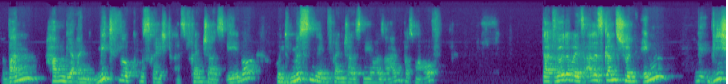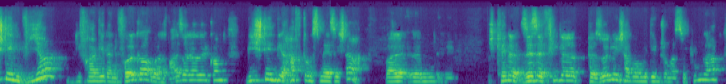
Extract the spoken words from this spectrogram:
wann haben wir ein Mitwirkungsrecht als Franchisegeber und müssen dem Franchise-Nehmer sagen, pass mal auf, das wird aber jetzt alles ganz schön eng. Wie stehen wir, die Frage geht an Volker, aber das weiß er, dass er kommt, wie stehen wir haftungsmäßig da? Weil ähm, ich kenne sehr, sehr viele persönlich, habe auch mit denen schon was zu tun gehabt.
